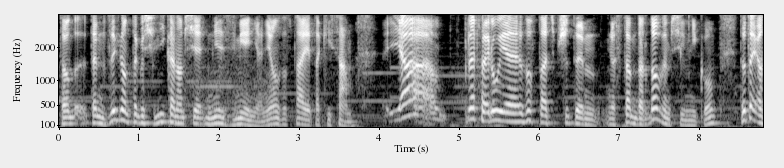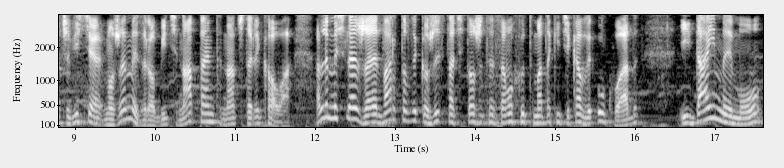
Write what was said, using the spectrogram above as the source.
to ten wygląd tego silnika nam się nie zmienia, nie? On zostaje taki sam. Ja preferuję zostać przy tym standardowym silniku. Tutaj oczywiście możemy zrobić napęd na cztery koła, ale myślę, że warto wykorzystać to, że ten samochód ma taki ciekawy układ i dajmy mu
